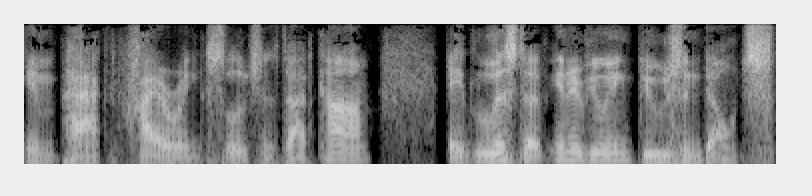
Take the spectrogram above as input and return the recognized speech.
impacthiringsolutions.com, a list of interviewing do's and don'ts.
